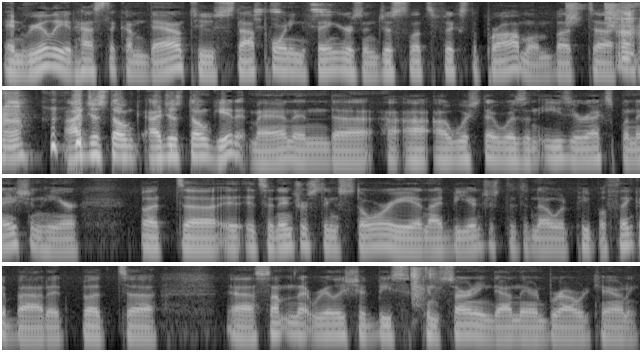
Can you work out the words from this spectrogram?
And really it has to come down to stop pointing fingers and just let's fix the problem. But uh, uh-huh. i just don't i just don't get it man. And uh, I, I, wish there was an easier explanation here. But uh, it, it's an interesting story and i'd be interested to know what people think about it. But uh, uh, something that really should be concerning down there in broward county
